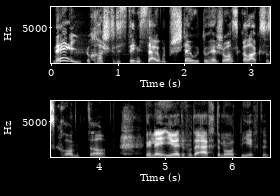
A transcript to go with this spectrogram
Nein, du kannst dir das Ding selber bestellen. Du hast schon ein Galaxus-Konto. Nein, nein, ich rede von den echten Notlichtern.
